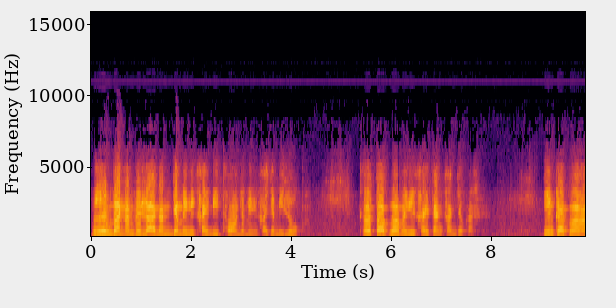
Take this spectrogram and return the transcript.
เมื่อเอินบ้านนั้นเวลานั้นยังไม่มีใครมีท้อง ยังไม่มีใครจะมีลูกเขาตอบว่าไม่มีใครตั้งครรภ์เจ้าค่ะ ยิ่งกลับมาหา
